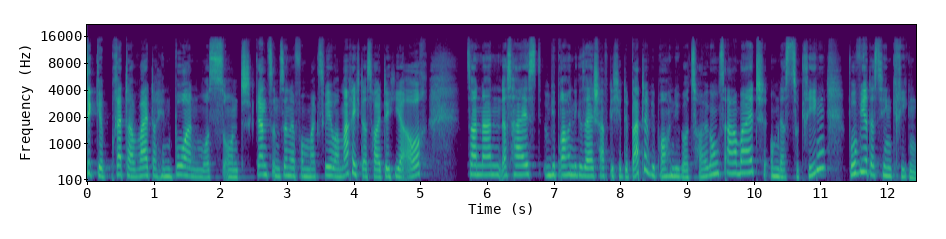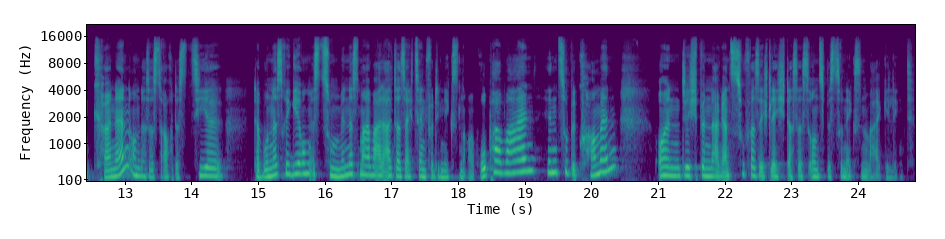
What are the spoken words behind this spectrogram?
dicke Bretter weiterhin bohren muss. Und ganz im Sinne von Max Weber mache ich das heute hier auch sondern das heißt, wir brauchen die gesellschaftliche Debatte, wir brauchen die Überzeugungsarbeit, um das zu kriegen. Wo wir das hinkriegen können, und das ist auch das Ziel der Bundesregierung, ist zumindest mal Wahlalter 16 für die nächsten Europawahlen hinzubekommen. Und ich bin da ganz zuversichtlich, dass es uns bis zur nächsten Wahl gelingt.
